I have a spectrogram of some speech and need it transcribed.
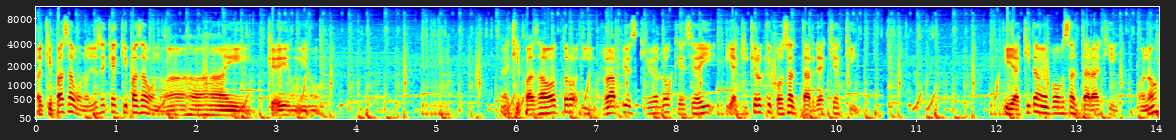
Aquí pasa uno, yo sé que aquí pasa uno. Ay, ¿qué dijo, mijo? Aquí pasa otro y rápido esquive lo que es ahí. Y aquí creo que puedo saltar de aquí a aquí. Y aquí también puedo saltar aquí, ¿o no?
